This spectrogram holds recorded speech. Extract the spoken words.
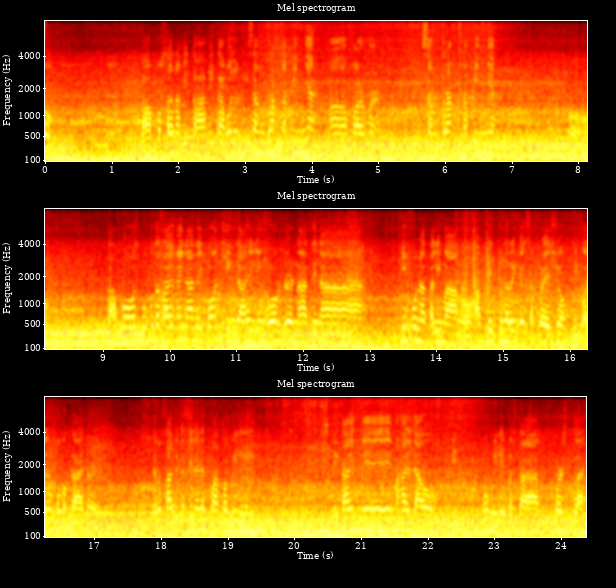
oh. Tapos sa nakita-kita ko doon isang truck na pinya, mga farmer. Isang truck na pinya. Oo. Tapos pupunta tayo kay Nanay Conching dahil yung order natin na hipon at alimango, update ko na rin kayo sa presyo. Hindi ko alam kung magkano eh. Pero sabi kasi na nagpapabili, eh kahit may mahal daw, bumili basta first class.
